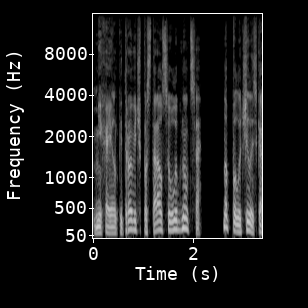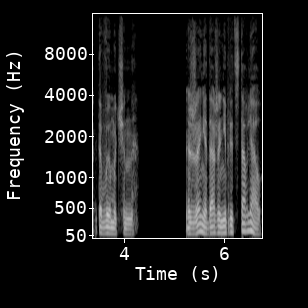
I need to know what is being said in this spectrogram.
Михаил Петрович постарался улыбнуться, но получилось как-то вымученно. Женя даже не представлял,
